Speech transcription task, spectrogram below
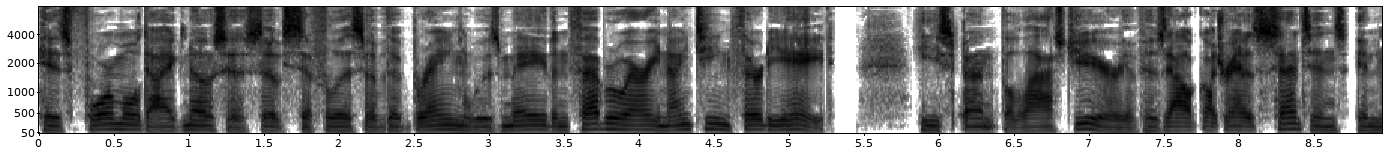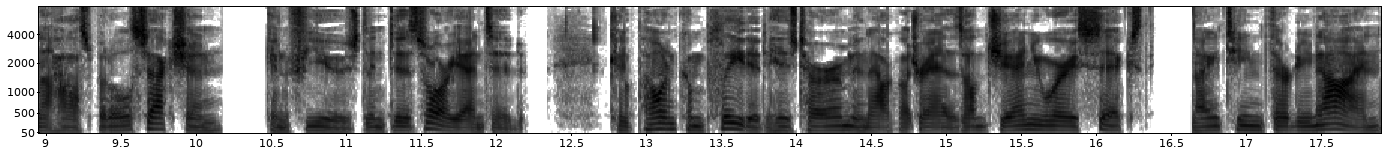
His formal diagnosis of syphilis of the brain was made in February 1938. He spent the last year of his Alcatraz sentence in the hospital section, confused and disoriented. Capone completed his term in Alcatraz on January 6, 1939,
